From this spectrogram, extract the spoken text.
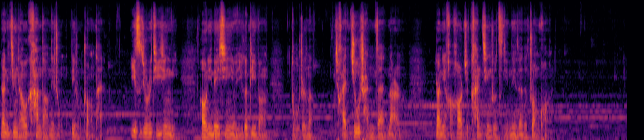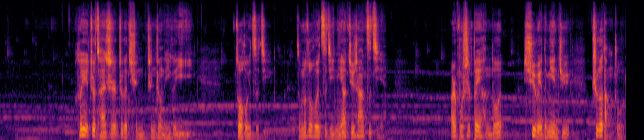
让你经常会看到那种那种状态，意思就是提醒你。哦，你内心有一个地方堵着呢，还纠缠在那儿呢，让你好好去看清楚自己内在的状况。所以这才是这个群真正的一个意义，做回自己。怎么做回自己？你要觉察自己，而不是被很多虚伪的面具遮挡住了。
